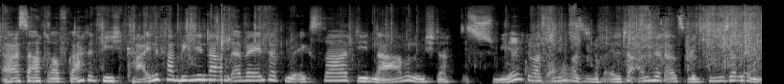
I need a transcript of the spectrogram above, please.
Da hast du auch darauf geachtet, wie ich keine Familiennamen erwähnt habe, nur extra die Namen. Und ich dachte, das ist schwierig, was finden, was sich noch älter anhört als Methusalem.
